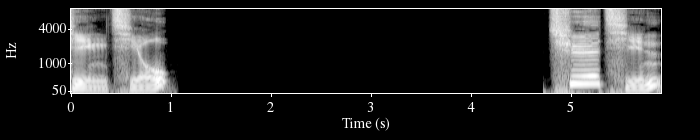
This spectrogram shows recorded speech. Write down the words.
请求，缺勤。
